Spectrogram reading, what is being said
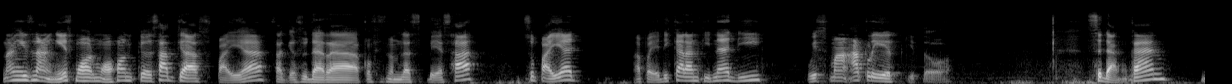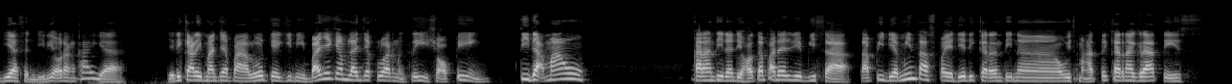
nangis-nangis mohon-mohon ke Satgas supaya Satgas Udara COVID-19 BSH supaya apa ya dikarantina di Wisma Atlet gitu. Sedangkan dia sendiri orang kaya jadi kalimatnya Pak Luhut kayak gini, banyak yang belanja ke luar negeri, shopping, tidak mau karantina di hotel padahal dia bisa, tapi dia minta supaya dia dikarantina Wisma Atlet karena gratis.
